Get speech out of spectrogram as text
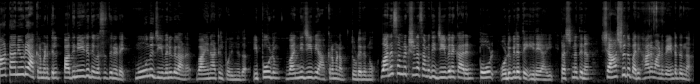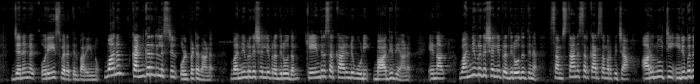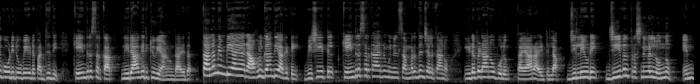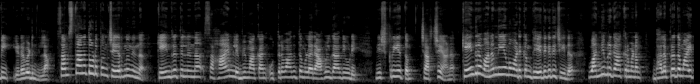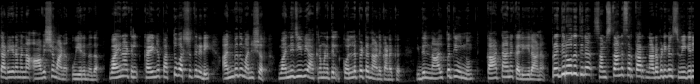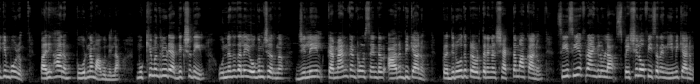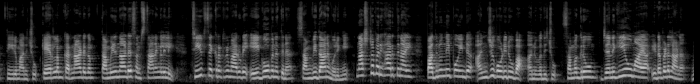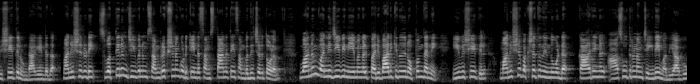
കാട്ടാനയുടെ ആക്രമണത്തിൽ പതിനേഴ് ദിവസത്തിനിടെ മൂന്ന് ജീവനുകളാണ് വയനാട്ടിൽ പൊലിഞ്ഞത്. ഇപ്പോഴും വന്യജീവി ആക്രമണം തുടരുന്നു. വനസംരക്ഷണ സമിതി ജീവനക്കാരൻ പോൾ ഒടുവിലത്തെ ഇരയായി. പ്രശ്നത്തിന് ശാശ്വത പരിഹാരമാണ് വേണ്ടതെന്ന് ജനങ്ങൾ ഒരേ സ്വരത്തിൽ പറയുന്നു. വനം കൺകറന്റ് ലിസ്റ്റിൽ ഉൾപ്പെട്ടതാണ്. വന്യമൃഗശല്യ പ്രതിരോധം കേന്ദ്ര സർക്കാരിന്റെ കൂടി ബാധ്യതയാണ്. എന്നാൽ വന്യമൃഗശല്യ പ്രതിരോധത്തിന് സംസ്ഥാന സർക്കാർ സമർപ്പിച്ച അറുന്നൂറ്റി ഇരുപത് കോടി രൂപയുടെ പദ്ധതി കേന്ദ്ര സർക്കാർ നിരാകരിക്കുകയാണ് ഉണ്ടായത് തലം എം പിയായ രാഹുൽ ഗാന്ധി ആകട്ടെ വിഷയത്തിൽ കേന്ദ്ര സർക്കാരിന് മുന്നിൽ സമ്മർദ്ദം ചെലുത്താനോ ഇടപെടാനോ പോലും തയ്യാറായിട്ടില്ല. ജില്ലയുടെ ജീവൽ പ്രശ്നങ്ങളിലൊന്നും എം പി ഇടപെടുന്നില്ല. സംസ്ഥാനത്തോടൊപ്പം ചേർന്നു നിന്ന് കേന്ദ്രത്തിൽ നിന്ന് സഹായം ലഭ്യമാക്കാൻ ഉത്തരവാദിത്തമുള്ള രാഹുൽ ഗാന്ധിയുടെ നിഷ്ക്രിയത്വം ചർച്ചയാണ്. കേന്ദ്ര വനം നിയമം അടക്കം ഭേദഗതി ചെയ്ത് വന്യമൃഗാക്രമണം ഫലപ്രദമായി തടയണമെന്ന ആവശ്യമാണ് ഉയരുന്നത്. വയനാട്ടിൽ കഴിഞ്ഞ പത്തു വർഷത്തിനിടെ അൻപത് മനുഷ്യർ വന്യജീവി ആക്രമണത്തിൽ കൊല്ലപ്പെട്ടെന്നാണ് കണക്ക്. ഇതിൽ നാൽപ്പത്തിയൊന്നും കാട്ടാന കലിയിലാണ് പ്രതിരോധത്തിന് സംസ്ഥാന സർക്കാർ നടപടികൾ സ്വീകരിക്കുമ്പോഴും പരിഹാരം പൂർണമാകുന്നില്ല. മുഖ്യമന്ത്രിയുടെ അധ്യക്ഷതയിൽ ഉന്നതതല യോഗം ചേർന്ന് ജില്ലയിൽ കമാൻഡ് കൺട്രോൾ സെന്റർ ആരംഭിക്കാനും പ്രതിരോധ പ്രവർത്തനങ്ങൾ ശക്തമാക്കാനും സി സി എഫ് റാങ്കിലുള്ള സ്പെഷ്യൽ ഓഫീസറെ നിയമിക്കാനും തീരുമാനിച്ചു. കേരളം കർണാടകം തമിഴ്നാട് സംസ്ഥാനങ്ങളിലെ ചീഫ് സെക്രട്ടറിമാരുടെ ഏകോപനത്തിന് സംവിധാനമൊരുങ്ങി. നഷ്ടപരിഹാരത്തിനായി പതിനൊന്ന് പോയിന്റ് അഞ്ച് കോടി രൂപ അനുവദിച്ചു. സമഗ്രവും ജനകീയവുമായ ഇടപെടലാണ് വിഷയത്തിൽ ഉണ്ടാകേണ്ടത് മനുഷ്യരുടെ സ്വത്തിനും ജീവനും സംരക്ഷണം കൊടുക്കേണ്ട സംസ്ഥാനത്തെ സംബന്ധിച്ചിടത്തോളം വനം വന്യജീവി നിയമങ്ങൾ പരിപാലിക്കുന്നതിനൊപ്പം തന്നെ ഈ വിഷയത്തിൽ മനുഷ്യപക്ഷത്ത് നിന്നുകൊണ്ട് കാര്യങ്ങൾ ആസൂത്രണം ചെയ്തേ മതിയാകൂ.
